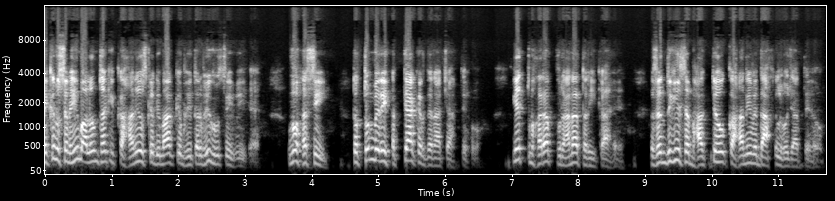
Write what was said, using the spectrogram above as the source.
लेकिन उसे नहीं मालूम था कि कहानी उसके दिमाग के भीतर भी घुसी हुई है। वो हँसी तो तुम मेरी हत्या कर देना चाहते हो। ये तुम्हारा पुराना तरीका है। ज़िंदगी से भागते हो, कहानी में दाखिल हो जाते हो।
